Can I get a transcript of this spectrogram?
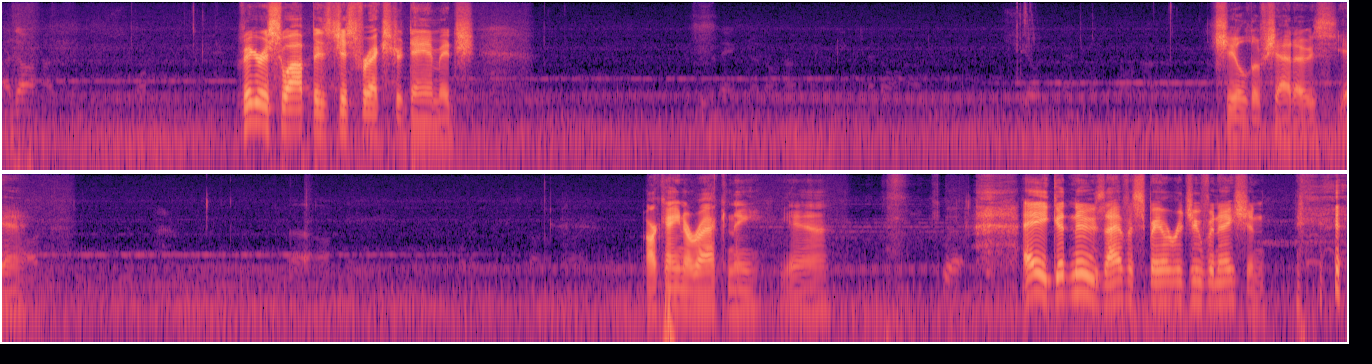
I don't have Vigorous Swap is just for extra damage. Shield of Shadows, yeah. Arcane Arachne, yeah. Hey, good news, I have a spare rejuvenation.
